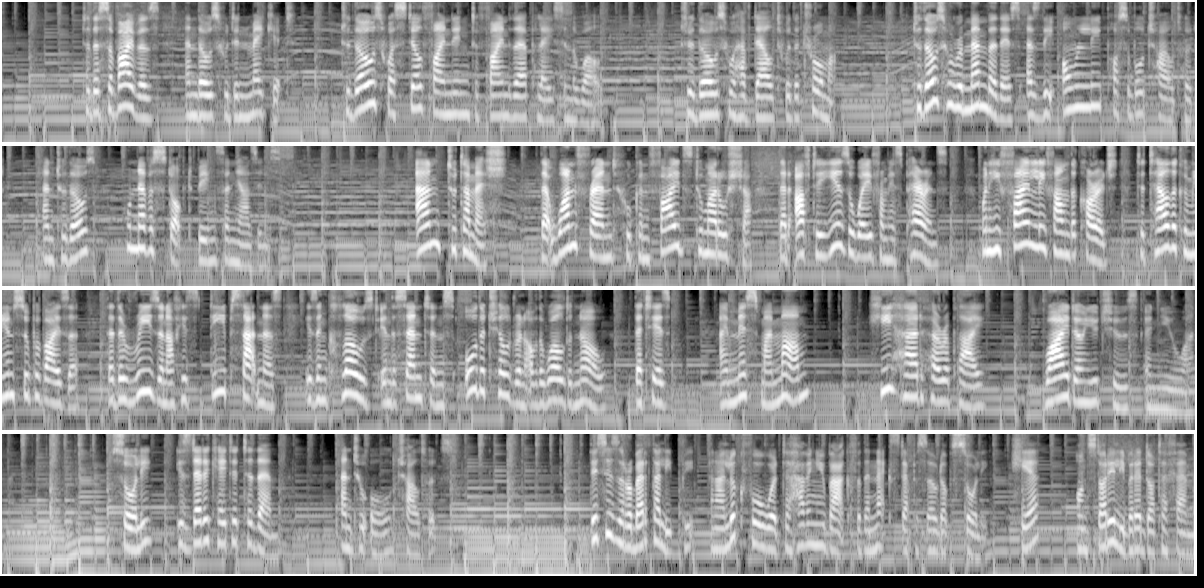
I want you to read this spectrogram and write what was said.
To the survivors and those who didn't make it. To those who are still finding to find their place in the world. To those who have dealt with the trauma. To those who remember this as the only possible childhood. And to those who never stopped being sannyasins. And to Tamesh, that one friend who confides to Maroesja that after years away from his parents, when he finally found the courage to tell the commune supervisor that the reason of his deep sadness is enclosed in the sentence all the children of the world know that is, I miss my mom, he heard her reply, Why don't you choose a new one? Soli is dedicated to them and to all childhoods. This is Roberta Lippi, and I look forward to having you back for the next episode of Soli, here on storielibere.fm.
